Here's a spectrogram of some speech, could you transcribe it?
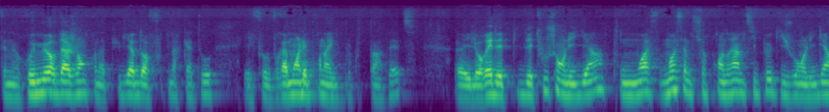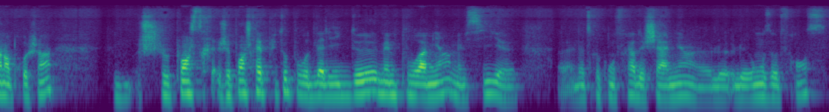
certaines rumeurs d'agents qu'on a pu lire dans Foot Mercato, et il faut vraiment les prendre avec beaucoup de pincettes, il aurait des, touches en Ligue 1. Pour moi, moi, ça me surprendrait un petit peu qu'il joue en Ligue 1 l'an prochain. Je, je pencherais plutôt pour de la Ligue 2, même pour Amiens, même si euh, notre confrère de chez Amiens, euh, le, 11 Hauts-de-France,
